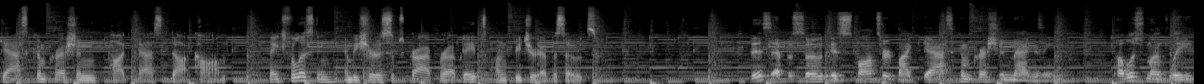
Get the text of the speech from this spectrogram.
gascompressionpodcast.com. Thanks for listening and be sure to subscribe for updates on future episodes. This episode is sponsored by Gas Compression Magazine. Published monthly,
